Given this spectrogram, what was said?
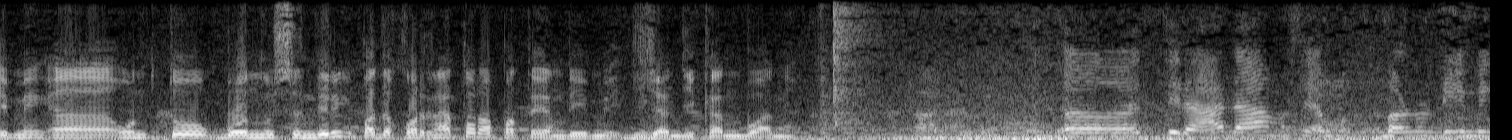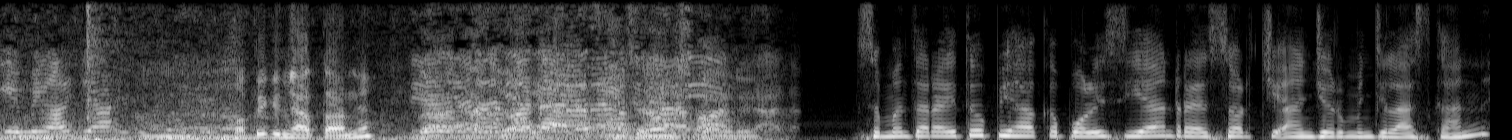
iming uh, untuk bonus sendiri kepada koordinator apa tuh yang di, dijanjikan Bu Ani? Uh, tidak ada, maksudnya baru diiming-iming aja. Tapi kenyataannya? Tidak, tidak ada. ada. Sementara itu pihak kepolisian Resort Cianjur menjelaskan,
